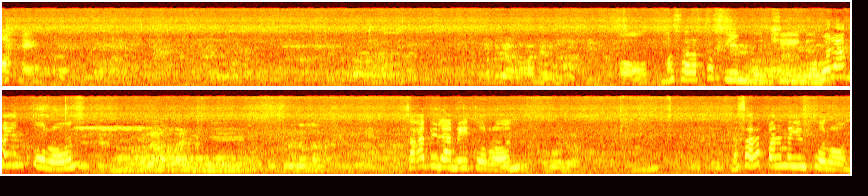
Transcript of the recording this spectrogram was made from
Okay. Oo. Masarap kasi yung buchino. Wala kayong turon? Sa kabila may turon? Masarap pa naman yung turon.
